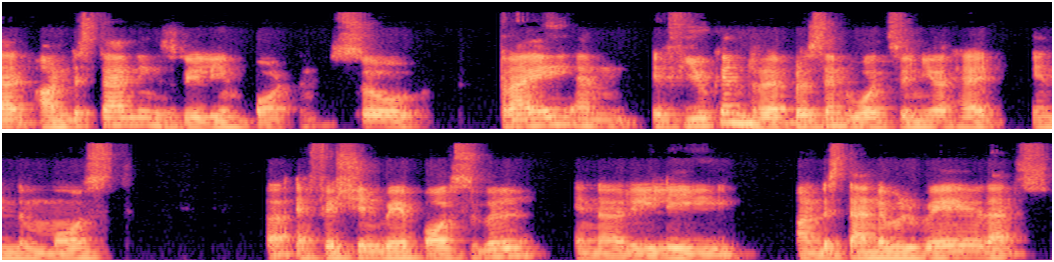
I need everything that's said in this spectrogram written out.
that understanding is really important. So try and if you can represent what's in your head in the most uh, efficient way possible, in a really understandable way that's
